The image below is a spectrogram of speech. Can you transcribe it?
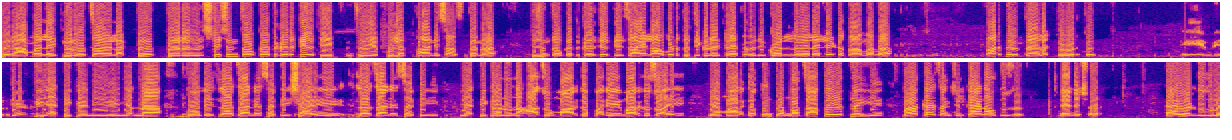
तर आम्हाला इथनं रोज जावं लागतं. तर स्टेशन चौकात गर्दी होती. जे पुलात पाणी साचतं ना स्टेशन चौकात गर्दी होती. जायला अवघड होतं. तिकडे ट्रॅफिक होती. कॉल लेट होता आम्हाला. फार फिरून जायला लागतं वरतून. हे विद्यार्थी या ठिकाणी यांना कॉलेजला जाण्यासाठी शाळेला जाण्यासाठी या ठिकाणून हा जो मार्ग पर्यायी मार्ग जो आहे या मार्गातून त्यांना जाता येत नाहीये. मला काय सांगशील? काय नाव तुझं? ज्ञानेश्वर. काय वाटतं तुला?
